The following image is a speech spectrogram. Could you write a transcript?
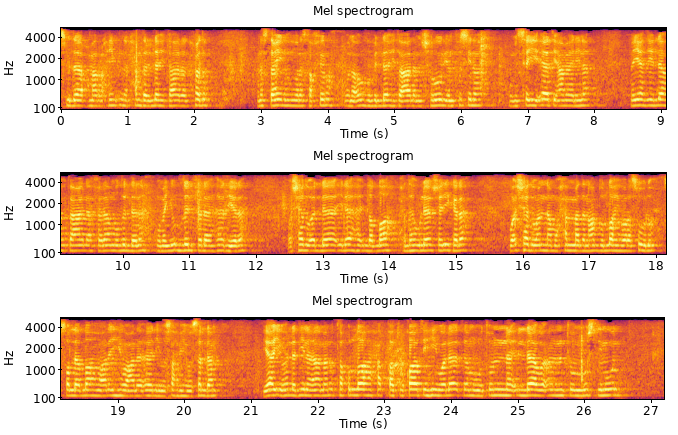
بسم الله الرحمن الرحيم إن الحمد لله تعالى نحمده ونستعينه ونستغفره ونعوذ بالله تعالى من شرور أنفسنا ومن سيئات أعمالنا من يهده الله تعالى فلا مضل له ومن يضلل فلا هادي له وأشهد أن لا إله إلا الله وحده لا شريك له وأشهد أن محمدا عبد الله ورسوله صلى الله عليه وعلى آله وصحبه وسلم يا أيها الذين آمنوا اتقوا الله حق تقاته ولا تموتن إلا وأنتم مسلمون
